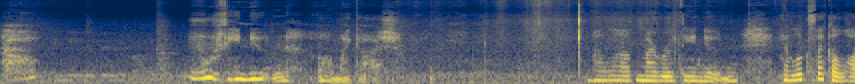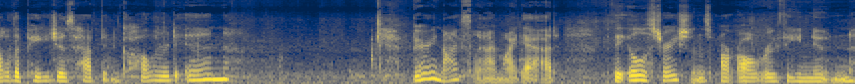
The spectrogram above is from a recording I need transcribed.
Ruthie Newton. Oh my gosh. I love my Ruthie Newton. It looks like a lot of the pages have been colored in. Very nicely, I might add. But the illustrations are all Ruthie Newton.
